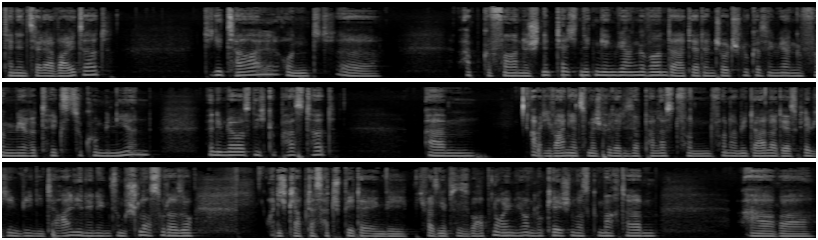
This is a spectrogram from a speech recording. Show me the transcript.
tendenziell erweitert, digital und äh, abgefahrene Schnitttechniken irgendwie angewandt. Da hat ja dann George Lucas irgendwie angefangen, mehrere Takes zu kombinieren, wenn ihm da was nicht gepasst hat. Ähm, aber die waren ja zum Beispiel da dieser Palast von, von Amidala, der ist, glaube ich, irgendwie in Italien, in irgendeinem Schloss oder so. Und ich glaube, das hat später irgendwie, ich weiß nicht, ob sie es überhaupt noch irgendwie on Location was gemacht haben. Aber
